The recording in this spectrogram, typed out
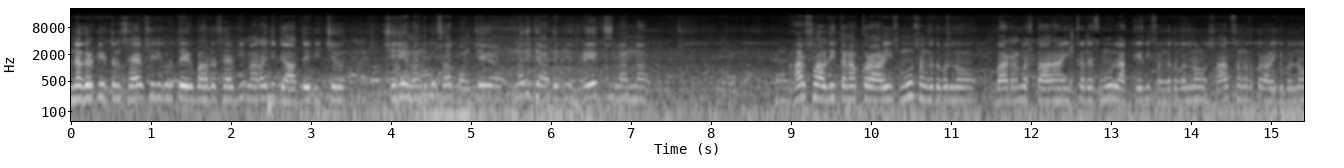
ਨਗਰ ਕੀਰਤਨ ਸਾਹਿਬ ਸ੍ਰੀ ਗੁਰੂ ਤੇਗ ਬਹਾਦਰ ਸਾਹਿਬ ਜੀ ਮਹਾਰਾਜ ਦੀ ਯਾਦ ਦੇ ਵਿੱਚ ਸ੍ਰੀ ਅਨੰਦਪੁਰ ਸਾਹਿਬ ਪਹੁੰਚੇਗਾ ਉਹਨਾਂ ਦੀ ਯਾਦ ਦੇ ਵਿੱਚ ਹਰੇਕ ਸਾਲਾਨਾ ਹਰ ਸਾਲ ਦੀ ਤਰ੍ਹਾਂ ਕੁਰਾਲੀ ਸਮੂਹ ਸੰਗਤ ਵੱਲੋਂ ਬਾਰਡਰ ਮਸਤਾਰਾਂ ਇੱਕ ਦੇ ਸਮੂਹ ਇਲਾਕੇ ਦੀ ਸੰਗਤ ਵੱਲੋਂ ਸਾਧ ਸੰਗਤ ਕੁਰਾਲੀ ਜੀ ਵੱਲੋਂ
